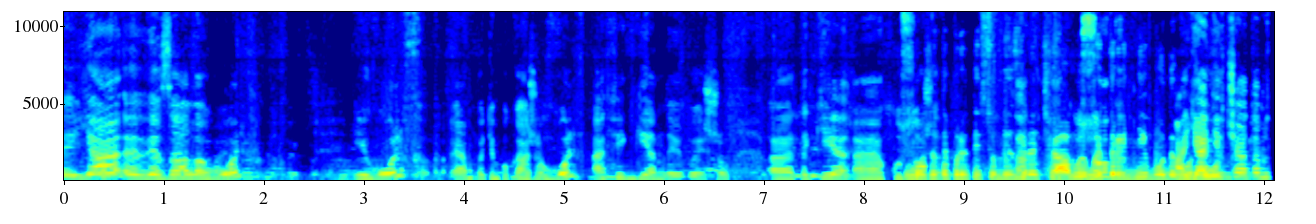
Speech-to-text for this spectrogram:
е, я е, в'язала гольф. І гольф, я вам потім покажу, гольф офігенний вийшов. Е, такі е, кусок. Можете прийти сюди з Так, речами. Ми кусок- три дні будемо а я тут. дівчатам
